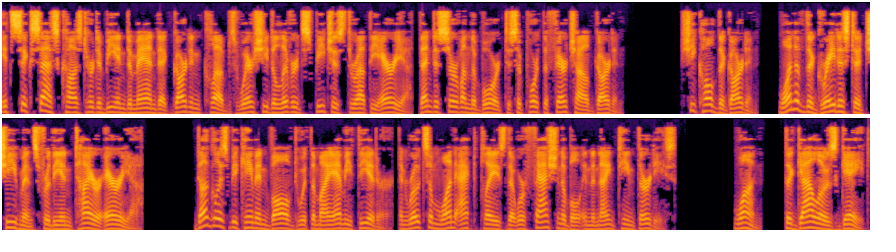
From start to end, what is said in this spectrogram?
Its success caused her to be in demand at garden clubs where she delivered speeches throughout the area, then to serve on the board to support the Fairchild Garden. She called the garden, "...one of the greatest achievements for the entire area." Douglas became involved with the Miami Theater, and wrote some one-act plays that were fashionable in the 1930s. One, The Gallows Gate,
